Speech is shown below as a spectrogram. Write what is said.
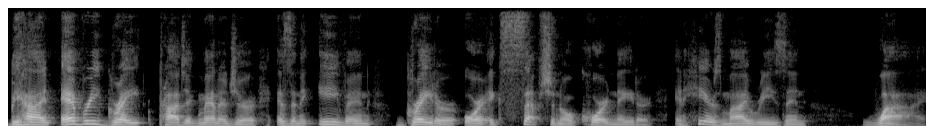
Behind every great project manager is an even greater or exceptional coordinator. And here's my reason why.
